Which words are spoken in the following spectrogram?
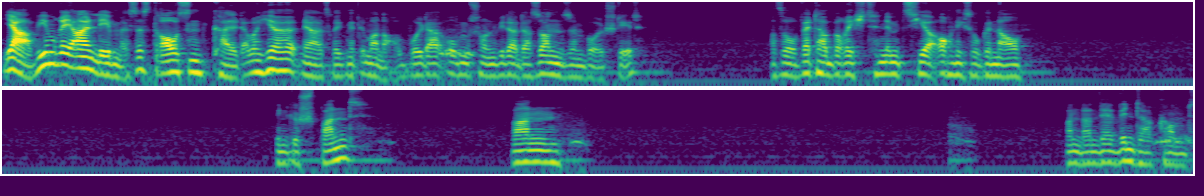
Ja, wie im realen Leben. Es ist draußen kalt, aber hier, ja, es regnet immer noch, obwohl da oben schon wieder das Sonnensymbol steht. Also Wetterbericht nimmt es hier auch nicht so genau. Bin gespannt, wann wann dann der Winter kommt.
